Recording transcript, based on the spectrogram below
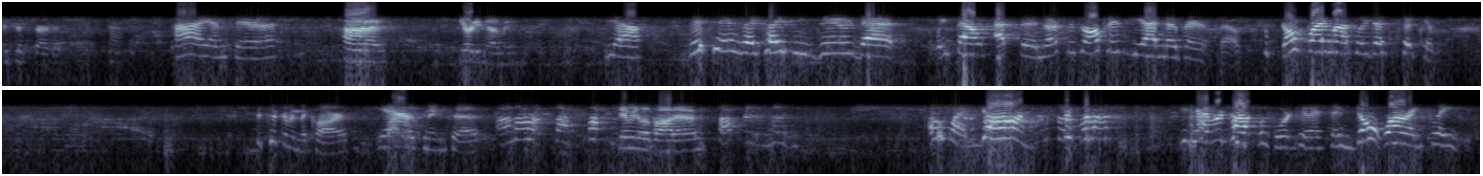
It just started. Hi, I'm Sarah. Hi. You already know me. Yeah, this is a crazy dude that we found at the nurse's office. He had no parents though. Don't blame us, we just took him. We took him in the car. Yeah. Listening to Demi Lovato. Oh my god! he never talked before to us, so don't worry, please.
